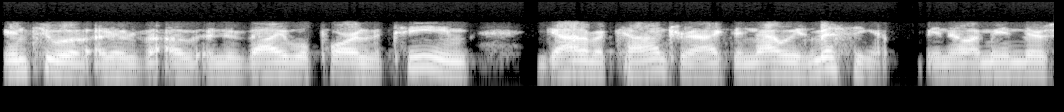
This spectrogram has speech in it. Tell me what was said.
into a, a, an invaluable part of the team, got him a contract, and now he's missing him. You know, I mean, there's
